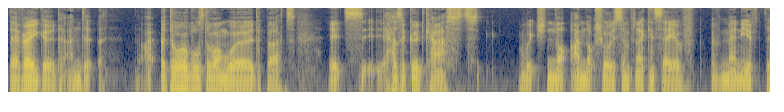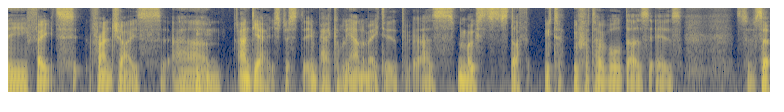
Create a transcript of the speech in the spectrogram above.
they're very good. And uh, adorable's the wrong word, but it's it has a good cast, which not I'm not sure is something I can say of of many of the Fate franchise. Um, and yeah, it's just impeccably animated, as most stuff Ut- Ufotable does is. So, so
